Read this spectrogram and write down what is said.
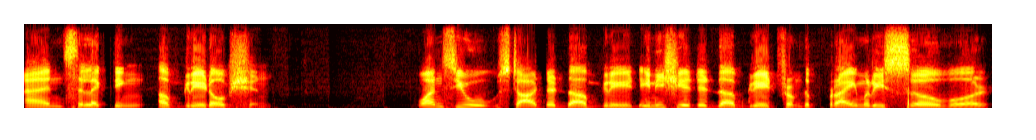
and selecting upgrade option. Once you started the upgrade, initiated the upgrade from the primary server,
